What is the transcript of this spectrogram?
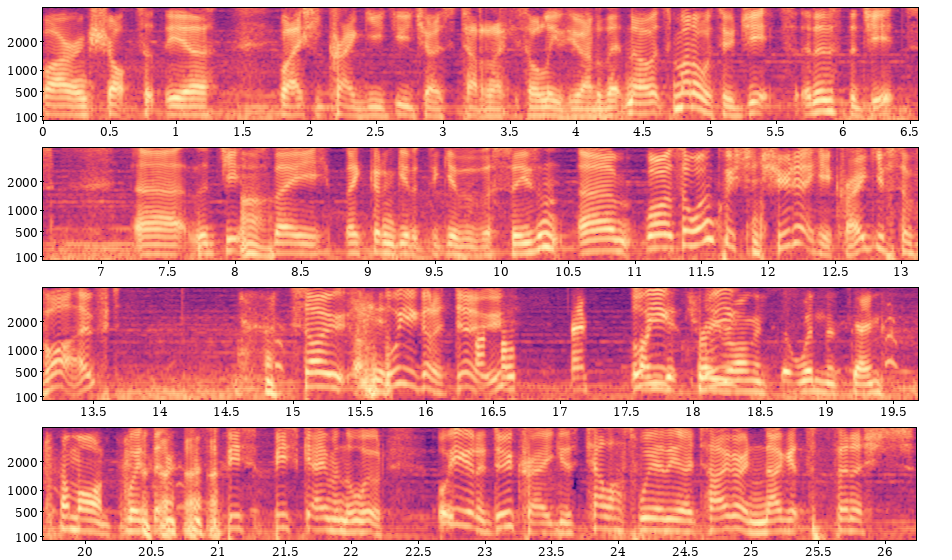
firing shots at the. Uh, well, actually, Craig, you, you chose Taranaki, so I'll leave you out of that. No, it's Manawatu Jets. It is the Jets. Uh, the Jets, ah. they, they couldn't get it together this season. Um, well, it's a one question shootout here, Craig. You've survived. So, all you got to do. All you get three you, wrong and still win this game. Come on. Wait, it's the best, best game in the world. All you got to do, Craig, is tell us where the Otago Nuggets finished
